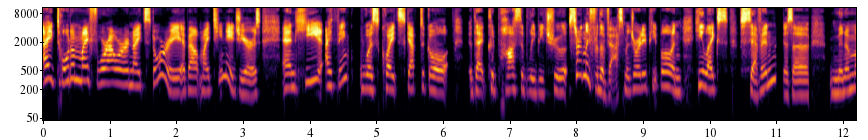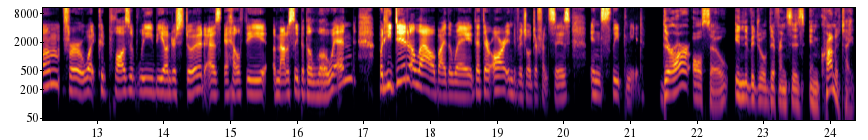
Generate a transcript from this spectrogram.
I told him my four hour a night story about my teenage years, and he, I think, was quite skeptical that could possibly be true, certainly for the vast majority of people. And he likes seven as a minimum for what could plausibly be understood as a healthy amount of sleep at the low end. But he did allow, by the way, that there are individual differences in sleep need. There are also individual differences in chronotype.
